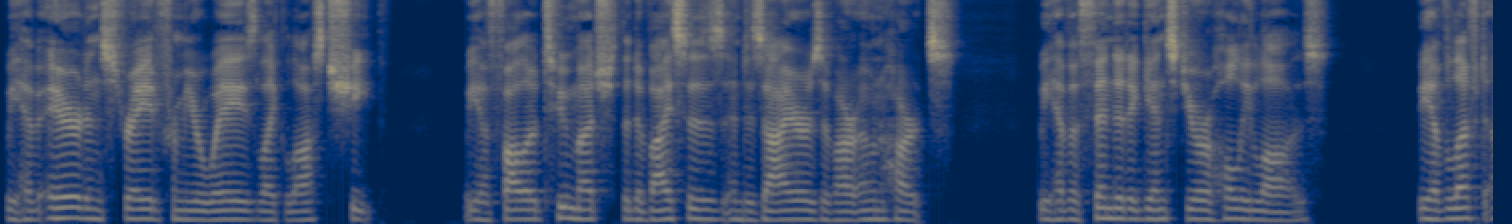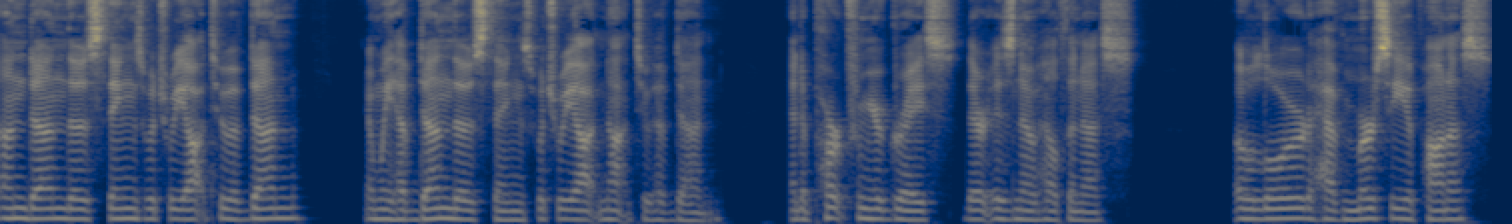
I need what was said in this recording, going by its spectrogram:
we have erred and strayed from your ways like lost sheep. We have followed too much the devices and desires of our own hearts. We have offended against your holy laws. We have left undone those things which we ought to have done, and we have done those things which we ought not to have done and apart from your grace, there is no health in us. O Lord, have mercy upon us.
